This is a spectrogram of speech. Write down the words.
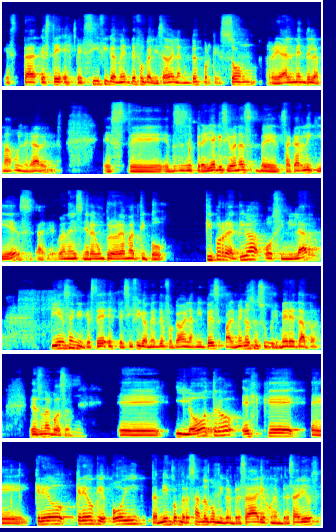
esté específicamente focalizado en las MIPES porque son realmente las más vulnerables. Este, entonces esperaría que si van a eh, sacar liquidez, ah, van a diseñar algún programa tipo, tipo reactiva o similar, piensen en que esté específicamente enfocado en las MIPES, al menos en su primera etapa. Esa es una cosa. Eh, y lo otro es que eh, creo, creo que hoy, también conversando con microempresarios, con empresarios,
